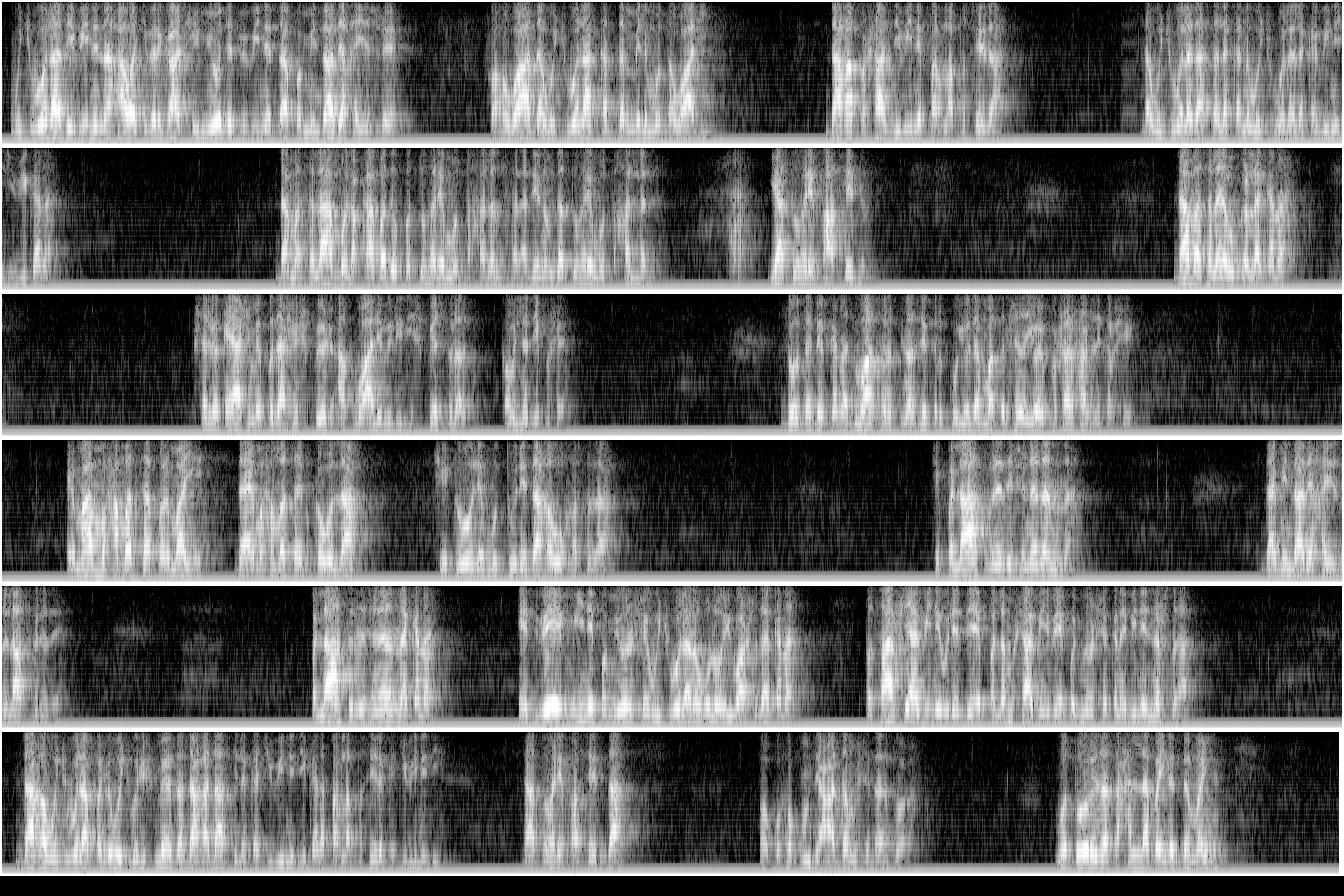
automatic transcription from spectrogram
وچولا د وینې نه هغه چې ورګاډ شي میو د دوی وینې ته په میندا د حیث شي فهو د وچولا قدم المتوالي دغه په شان د وینې پر لا پسې ده دا وچولا داسته لکه نه وچولا لکه وینې چې وی کنه دا مسله ملقبه ده په طهر متخلل سره دې نوم ده طهر متخلل یا طهر فاسد دا مسله یو کړل کنه شروع کیا شمه په داسې شپږ اقوال ویلي دي شپږ صورت قولونه دی پښه دو ته به کنه دوا صورتونه ذکر کو یو د متن شه یو په شرح ذکر شي امام محمد صاحب فرمایي دا محمد صاحب کول ده چې ټول متون دغه وخصه ده چې په لاس ورځې شنه نه نه دا مینده د خیز د لاس ورځې په لاس سره شنه نه کنه ا دوی مینې په میون شي وچول راغلو یو شته کنه په سار شي ویني ولې دې په لم شي ویني په میون شي کنه ویني نشته دغه وچوله په نو وچول شمیر ده دغه داسې لکه چې ویني دي کنه پر لپسې لکه چې ویني دي دا تو هر فاسد ده او په حکم د عدم شي دا توره وتور اذا تحل بين الدمين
